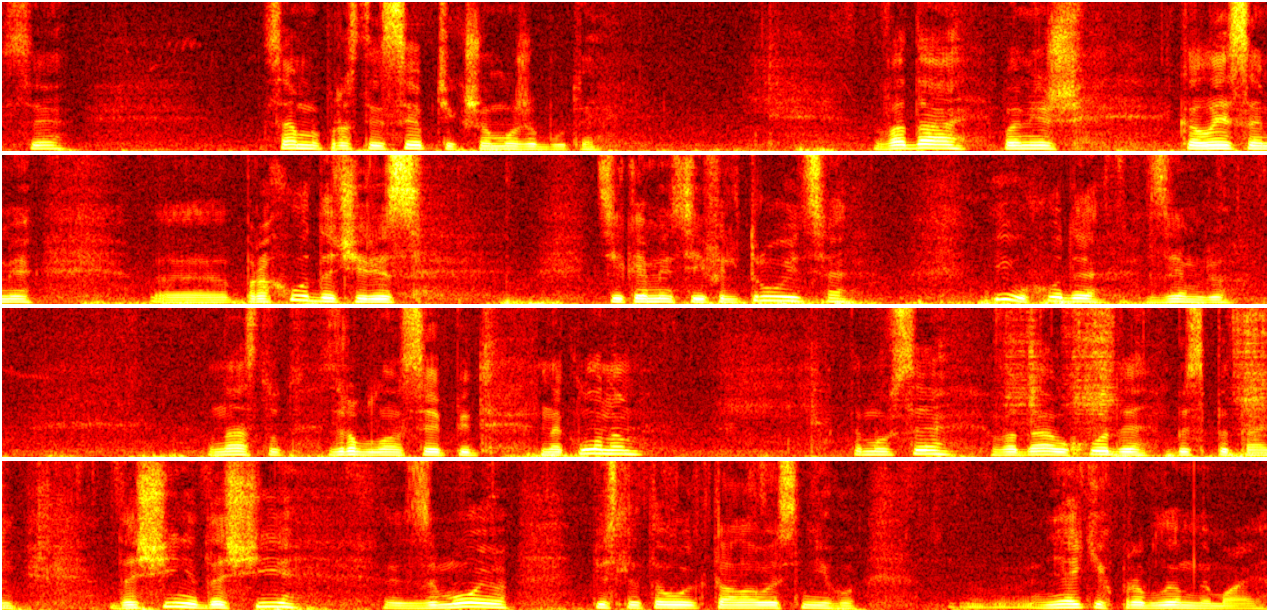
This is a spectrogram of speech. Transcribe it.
це саме простий септик, що може бути. Вода поміж колесами е, проходить через ці камінці фільтрується і уходить в землю. У нас тут зроблено все під наклоном, тому все, вода уходить без питань. Дощі, не дощі, зимою, після того, як талого снігу, ніяких проблем немає.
